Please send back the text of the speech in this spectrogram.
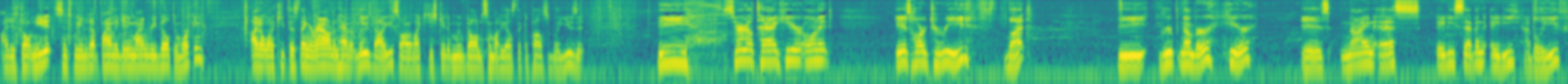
I just don't need it since we ended up finally getting mine rebuilt and working. I don't want to keep this thing around and have it lose value, so I would like to just get it moved on to somebody else that could possibly use it. The serial tag here on it is hard to read, but the group number here is 9S8780, I believe.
